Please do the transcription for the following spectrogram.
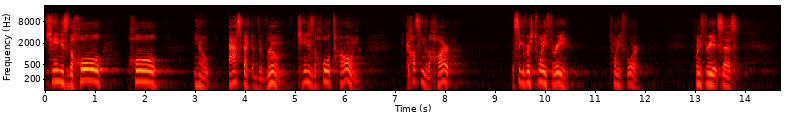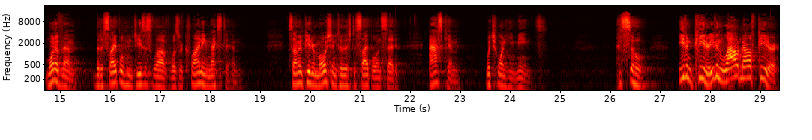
changes the whole, whole, you know, aspect of the room. It changes the whole tone. It cuts them to the heart. Let's look at verse 23, 24. 23, it says, One of them, the disciple whom Jesus loved, was reclining next to him. Simon Peter motioned to this disciple and said, Ask him which one he means. And so, even Peter, even loudmouth Peter,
